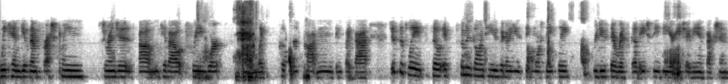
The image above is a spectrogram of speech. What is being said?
we can give them fresh, clean syringes. Um, we give out free work, um, like cookers, cotton, things like that. Just this way, so if somebody's going to use, they're going to use it more safely, reduce their risk of HCV or HIV infection,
